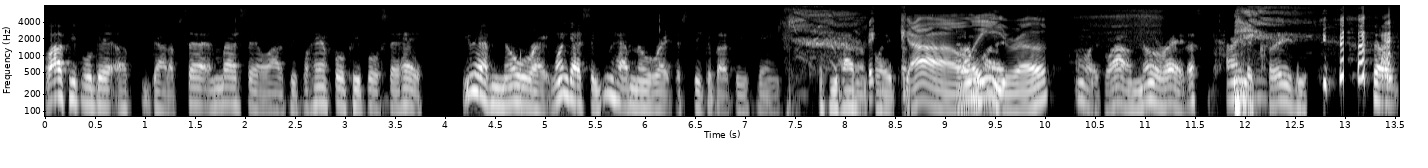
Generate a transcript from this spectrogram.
A lot of people get up, got upset, and when I say a lot of people, a handful of people say, "Hey, you have no right." One guy said, "You have no right to speak about these games if you haven't played them." Golly, I'm like- bro. I'm like, "Wow, no right. That's kind of crazy." so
